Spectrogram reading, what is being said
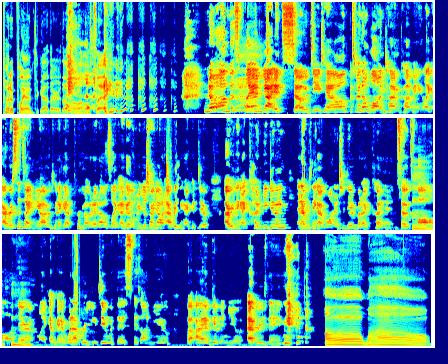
put a plan together. That's all I'll say. No, on this plan, yeah, it's so detailed. It's been a long time coming. Like ever since I knew I was gonna get promoted, I was like, okay, let me just write down everything I could do, everything I could be doing, and everything I wanted to do, but I couldn't. So it's Mm, all on there. mhm. I'm like, okay, whatever you do with this is on you, but I have given you everything. oh, wow.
